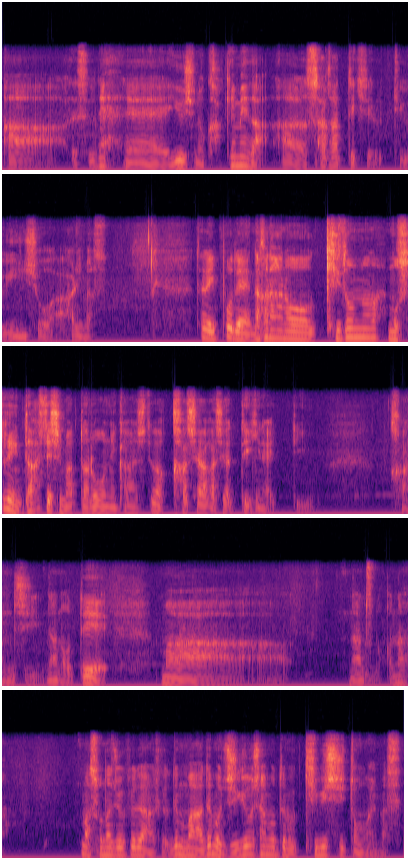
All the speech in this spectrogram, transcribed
あですよね、えー、融資の掛け目が下がってきてるっていう印象はあります。ただ一方で、なかなかあの既存の、もうすでに出してしまったローンに関しては貸し剥がしができないっていう感じなので、まあ、なんつうのかな。まあそんな状況ではあるんですけど、でもまあでも事業者もでも厳しいと思います。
